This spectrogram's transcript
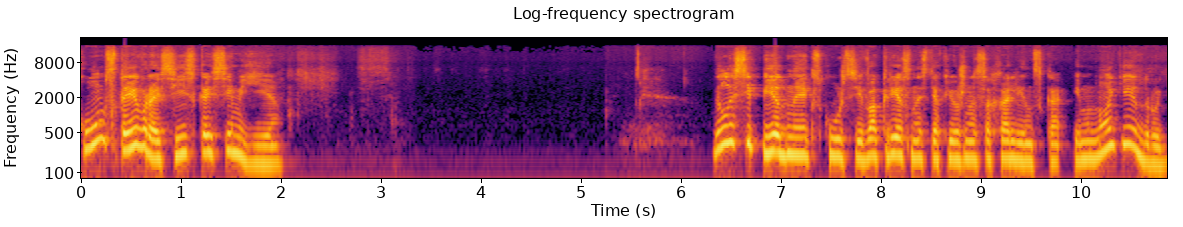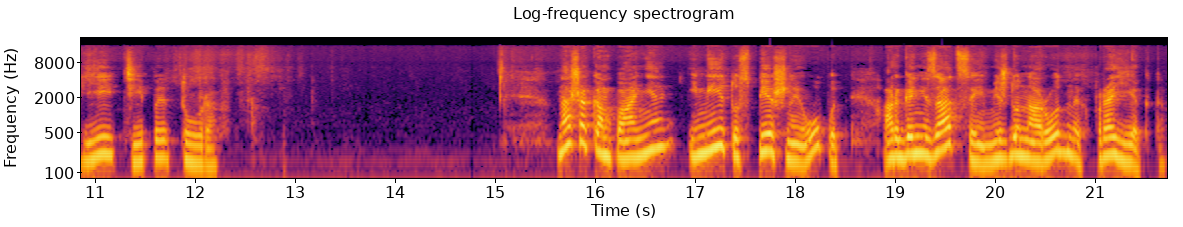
Хомстей в российской семье. Велосипедные экскурсии в окрестностях Южно-Сахалинска и многие другие типы туров. Наша компания имеет успешный опыт организации международных проектов.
